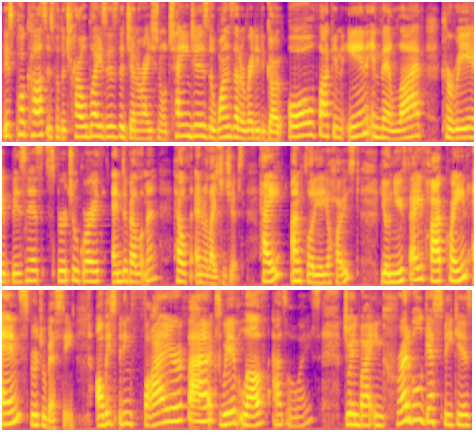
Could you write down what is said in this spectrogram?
This podcast is for the trailblazers, the generational changes, the ones that are ready to go all fucking in in their life, career, business, spiritual growth, and development health, and relationships. Hey, I'm Claudia, your host, your new fave hype queen and spiritual bestie. I'll be spitting fire facts with love, as always, joined by incredible guest speakers,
